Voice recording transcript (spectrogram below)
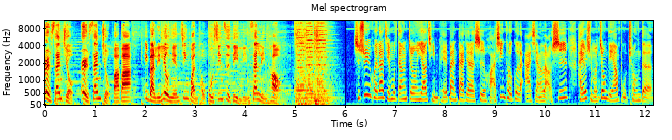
二三九二三九八八，一百零六年经管投顾新字第零三零号。持续回到节目当中，邀请陪伴大家的是华信投顾的阿翔老师，还有什么重点要补充的？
